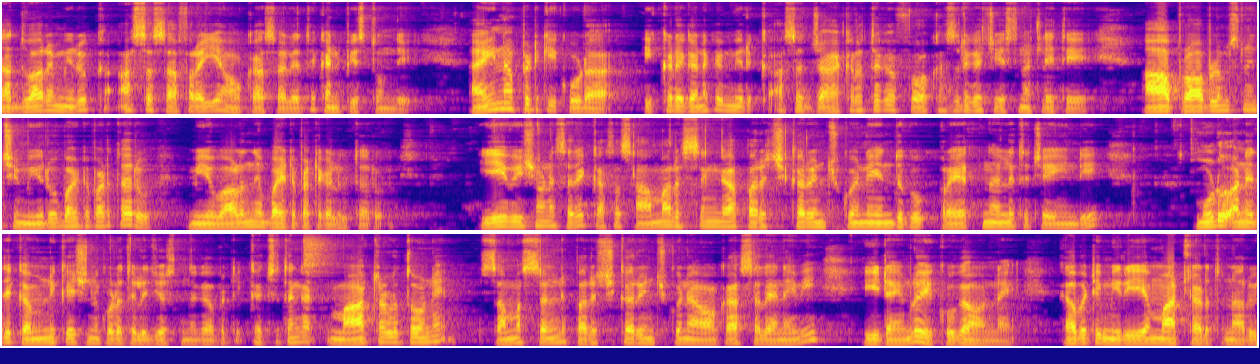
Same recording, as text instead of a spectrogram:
తద్వారా మీరు కాస్త సఫర్ అయ్యే అవకాశాలు అయితే కనిపిస్తుంది. అయినప్పటికీ కూడా ఇక్కడ కనుక మీరు కాస్త జాగ్రత్తగా ఫోకస్డ్గా చేసినట్లయితే ఆ ప్రాబ్లమ్స్ నుంచి మీరు బయటపడతారు మీ వాళ్ళని బయట పెట్టగలుగుతారు ఏ విషయమైనా సరే కాస్త సామరస్యంగా పరిష్కరించుకునేందుకు ప్రయత్నాలు అయితే చేయండి. మూడు అనేది కమ్యూనికేషన్ కూడా తెలియజేస్తుంది కాబట్టి ఖచ్చితంగా మాటలతోనే సమస్యల్ని పరిష్కరించుకునే అవకాశాలు అనేవి ఈ టైంలో ఎక్కువగా ఉన్నాయి. కాబట్టి మీరు ఏం మాట్లాడుతున్నారు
